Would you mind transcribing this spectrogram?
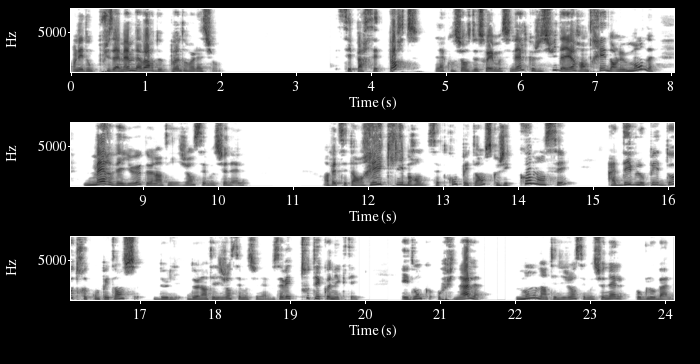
On est donc plus à même d'avoir de bonnes relations. C'est par cette porte, la conscience de soi émotionnelle, que je suis d'ailleurs rentrée dans le monde merveilleux de l'intelligence émotionnelle. En fait, c'est en rééquilibrant cette compétence que j'ai commencé à développer d'autres compétences de, de l'intelligence émotionnelle. Vous savez, tout est connecté. Et donc, au final, mon intelligence émotionnelle au global.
